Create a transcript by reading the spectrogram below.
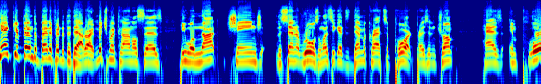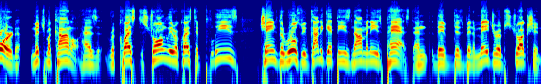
Can't give them the benefit of the doubt. All right, Mitch McConnell says he will not change the Senate rules unless he gets Democrat support. President Trump has implored Mitch McConnell, has requested, strongly requested, please change the rules. We've got to get these nominees passed. And there's been a major obstruction.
